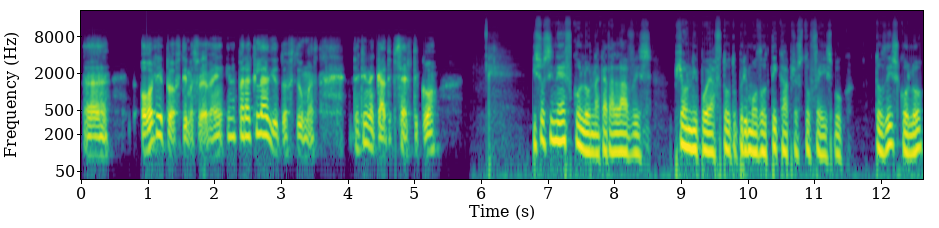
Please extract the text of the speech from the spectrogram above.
Ε, όλοι οι προαυτοί μας βέβαια είναι παρακλάδιο του αυτού μας. Δεν είναι κάτι ψεύτικο. Ίσως είναι εύκολο να καταλάβεις ποιον υποεαυτό του πρημοδοτεί κάποιος στο Facebook. Το δύσκολο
